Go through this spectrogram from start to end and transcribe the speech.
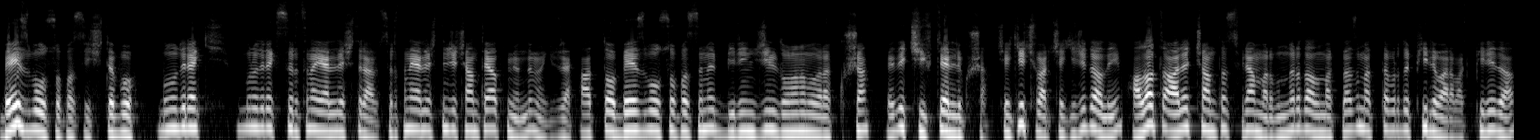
Beyzbol sopası işte bu. Bunu direkt bunu direkt sırtına yerleştir abi. Sırtına yerleştirince çantaya atmıyorsun değil mi? Güzel. Hatta o beyzbol sopasını birincil donanım olarak kuşan ve de çift elli kuşan. Çekiç var. Çekici de alayım. Halat alet çantası falan var. Bunları da almak lazım. Hatta burada pil var bak. Pili de al.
